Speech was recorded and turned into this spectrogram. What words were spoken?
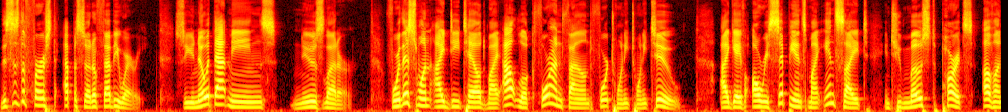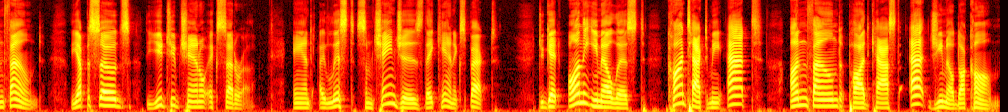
This is the first episode of February, so you know what that means newsletter. For this one, I detailed my outlook for Unfound for 2022. I gave all recipients my insight into most parts of Unfound the episodes, the YouTube channel, etc. And I list some changes they can expect. To get on the email list, contact me at unfoundpodcast at gmail.com.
